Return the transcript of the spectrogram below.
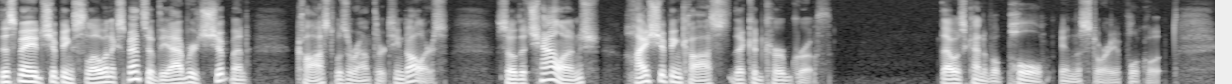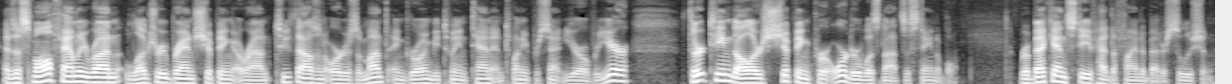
This made shipping slow and expensive. The average shipment cost was around $13. So the challenge high shipping costs that could curb growth. That was kind of a pull in the story, a pull quote. As a small family run luxury brand shipping around 2,000 orders a month and growing between 10 and 20% year over year, $13 shipping per order was not sustainable. Rebecca and Steve had to find a better solution.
